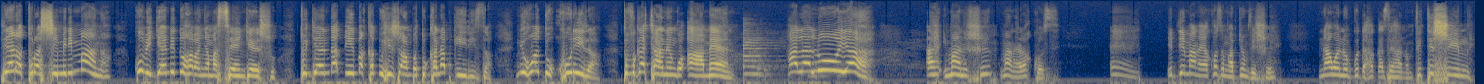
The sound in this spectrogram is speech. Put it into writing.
Rero turashimira imana ko bigenda iduha abanyamasengesho. Tugenda bakaduha ijambo tukanabwiriza. Niho dukurira. Tuvuga cyane ngo amen. Haleluya ah, imana ishimwe imana yarakoze. Eh, ibyo imana yakoze mwabyumvishe nawe nubwo udahagaze hano mfite ishimwe.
